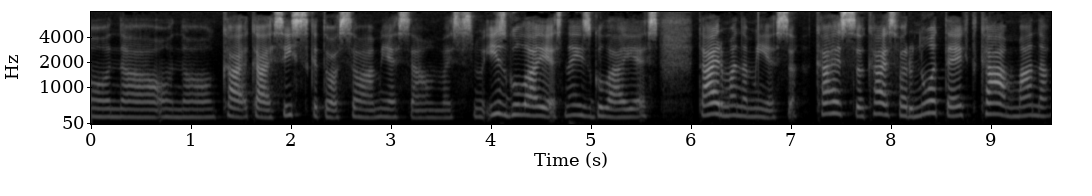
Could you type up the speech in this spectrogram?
un, un kā, kā es izskatos savā miesā un vai es esmu izgulājies, neizgulājies. Tā ir mana miesa. Kā es, kā es varu noteikt, kā mana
